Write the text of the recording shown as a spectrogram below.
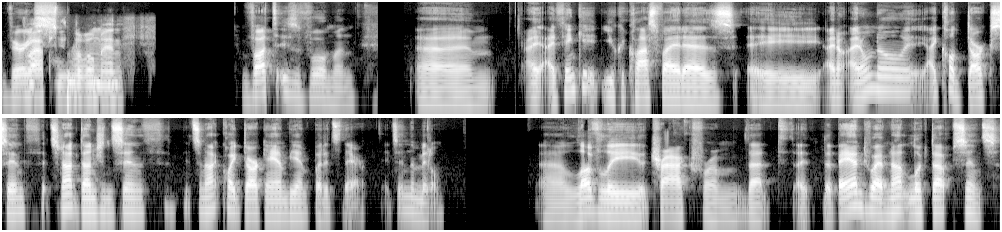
Very What is woman? What is Woman? Um, I, I think it, you could classify it as a I don't I don't know I call dark synth. It's not dungeon synth. It's not quite dark ambient, but it's there. It's in the middle. Uh, lovely track from that uh, the band who I have not looked up since.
